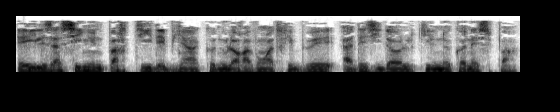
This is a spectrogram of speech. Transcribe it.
Et ils assignent une partie des biens que nous leur avons attribués à des idoles qu'ils ne connaissent pas.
